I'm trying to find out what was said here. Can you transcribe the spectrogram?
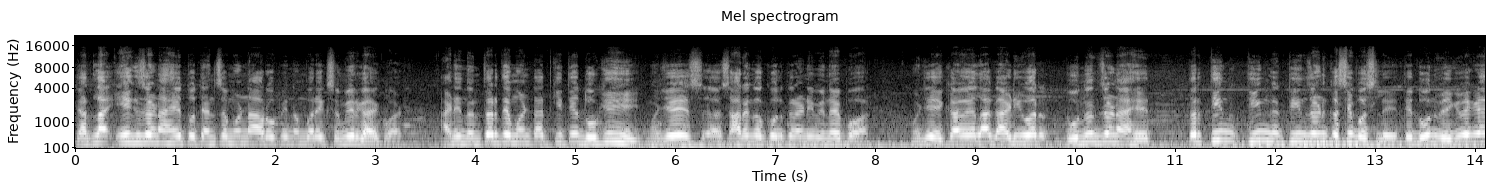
त्यातला एक जण आहे तो त्यांचं म्हणणं आरोपी नंबर एक समीर गायकवाड. आणि नंतर ते म्हणतात की ते दोघेही म्हणजे सारंग अकोलकर आणि विनय पवार. म्हणजे एका वेळेला गाडीवर दोनच जण आहेत तर तीन तीन तीन जण कसे बसले? ते दोन वेगवेगळ्या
